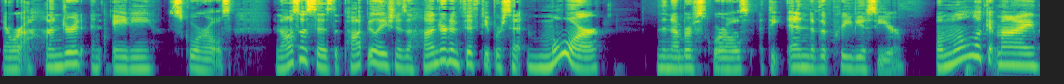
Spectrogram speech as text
there were 180 squirrels. And also says the population is 150% more than the number of squirrels at the end of the previous year. And we'll look at my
